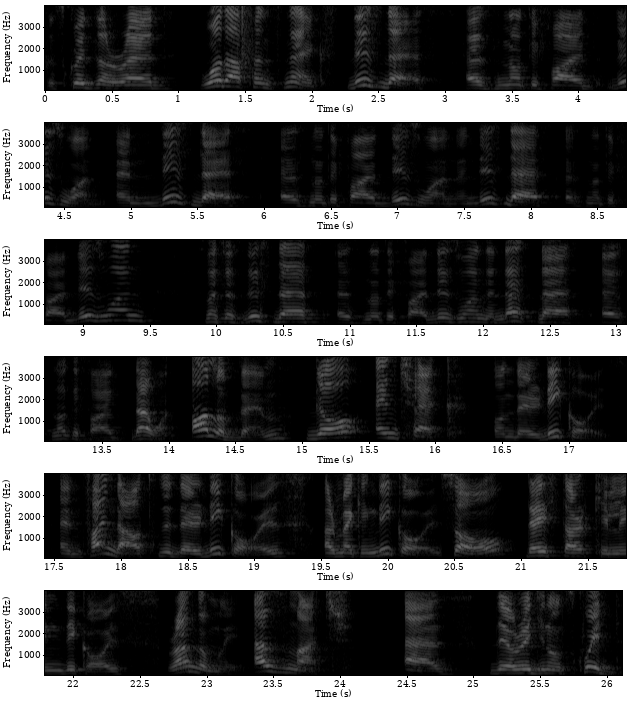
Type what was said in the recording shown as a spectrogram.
The squids are red. What happens next? This death has notified this one, and this death has notified this one, and this death has notified this one, as much as this death has notified this one, and that death has notified that one. All of them go and check on their decoys and find out that their decoys are making decoys. So they start killing decoys randomly, as much as the original squid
